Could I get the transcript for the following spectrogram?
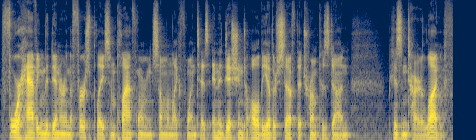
for having the dinner in the first place and platforming someone like Fuentes, in addition to all the other stuff that Trump has done his entire life.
